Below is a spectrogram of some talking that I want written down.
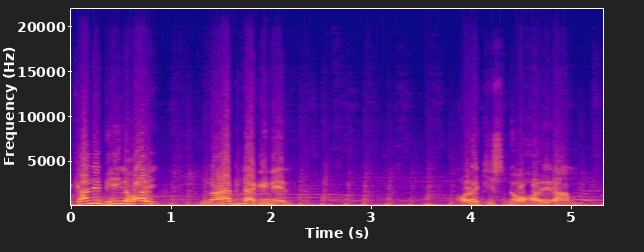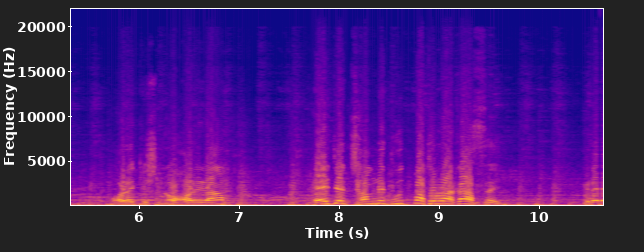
এখানে ভিড় হয় নাগ নাগিনের। হরে কৃষ্ণ, হরে রাম, হরে কৃষ্ণ, হরে রাম। এই যে সামনে দুধ পাথর রাখা আছে, এটা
